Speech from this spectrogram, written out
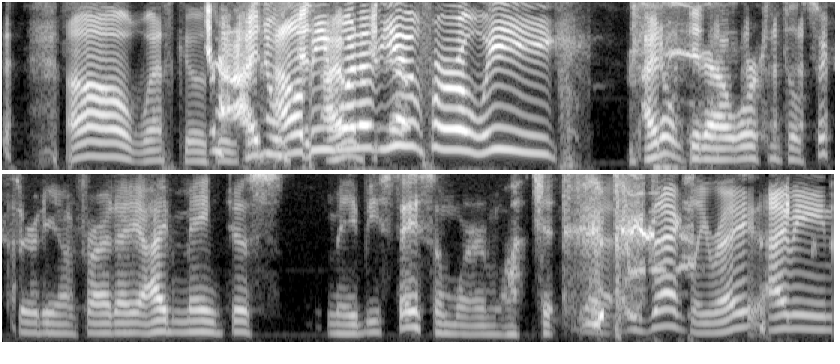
oh, West Coast. Yeah, I don't I'll get- be I one of you for a week. I don't get out of work until six thirty on Friday. I may just maybe stay somewhere and watch it. Yeah, exactly, right? I mean,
